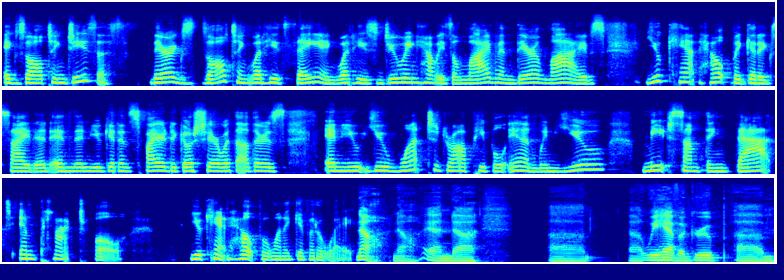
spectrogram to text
exalting Jesus, they're exalting what he's saying, what he's doing, how he's alive in their lives you can't help but get excited and then you get inspired to go share with others and you you want to draw people in. When you meet something that impactful you can't help but want to give it away. No no and uh, uh, uh, we have a group um,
